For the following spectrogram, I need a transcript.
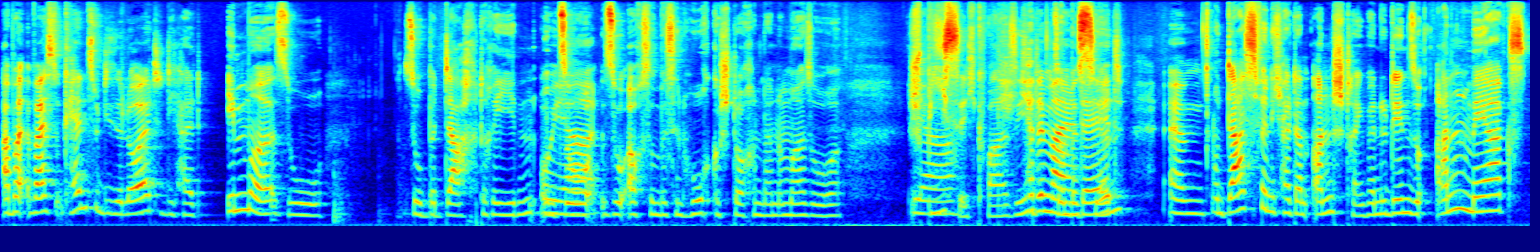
Aber weißt du, kennst du diese Leute, die halt immer so so bedacht reden Oh und ja. so, so auch so ein bisschen hochgestochen, dann immer so Ja. spießig quasi. Ich hatte so mal ein, bisschen. Date. Ähm, Und das finde ich halt dann anstrengend, wenn du denen so anmerkst,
